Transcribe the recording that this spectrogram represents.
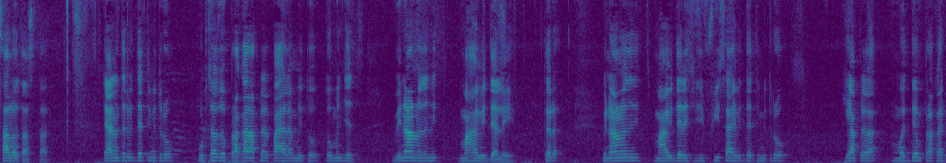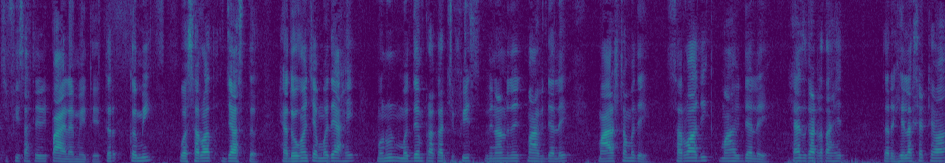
चालवत असतात. त्यानंतर विद्यार्थी मित्रो पुढचा जो प्रकार आपल्याला पाहायला मिळतो तो म्हणजेच विनाअनुदानित महाविद्यालय. तर विनानुदानित महाविद्यालयाची जी फीस आहे विद्यार्थी मित्रो ही आपल्याला मध्यम प्रकारची फीस असलेली पाहायला मिळते. तर कमी व सर्वात जास्त ह्या दोघांच्या मध्ये आहे. म्हणून मध्यम प्रकारची फीस विनानुदानित महाविद्यालय महाराष्ट्रामध्ये सर्वाधिक महाविद्यालय ह्याच गटात आहेत. तर हे लक्षात ठेवा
